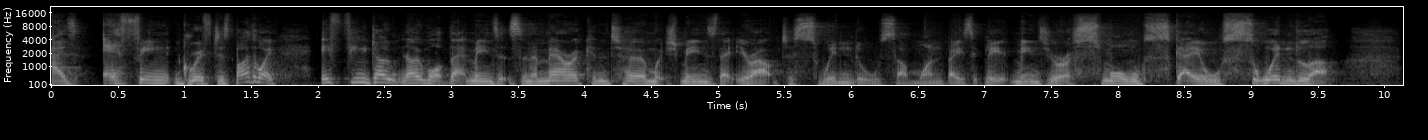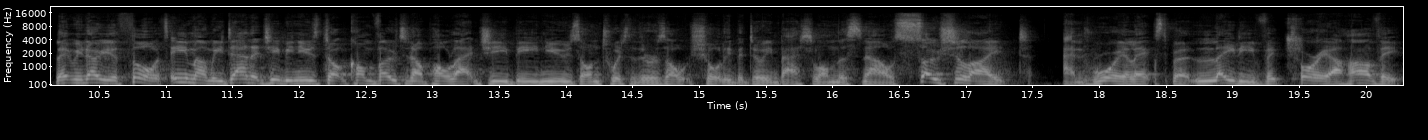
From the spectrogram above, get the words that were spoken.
as effing grifters? By the way, if you don't know what that means, it's an American term which means that you're out to swindle someone, basically. It means you're a small scale swindler. Let me know your thoughts. Email me, dan at gbnews.com. Vote in our poll at gbnews on Twitter. The results shortly, but doing battle on this now. Socialite and royal expert Lady Victoria Hervey,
